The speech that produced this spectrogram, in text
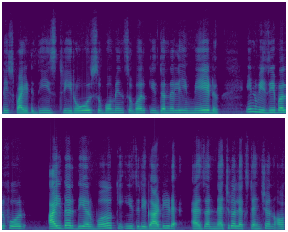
Despite these three roles, women's work is generally made invisible for either their work is regarded as a natural extension of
